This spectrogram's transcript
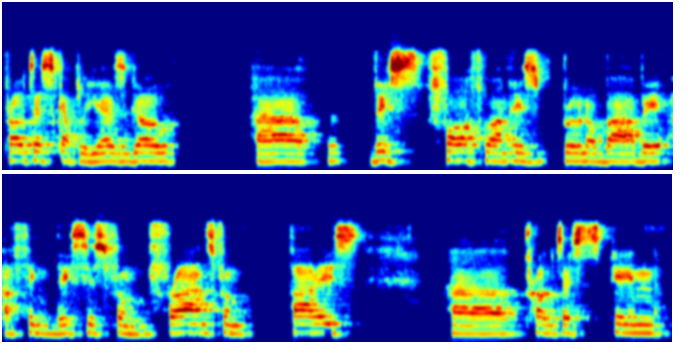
protest a couple of years ago. Uh, this fourth one is Bruno Barbey. I think this is from France, from Paris. Uh, protests in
